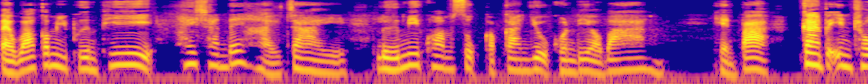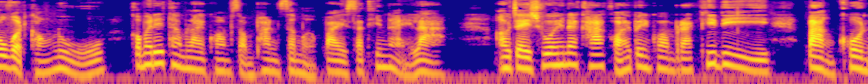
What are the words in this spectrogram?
แต่ว่าก็มีพื้นที่ให้ฉันได้หายใจ หรือมีความสุขกับการอยู่คนเดียวบ้างเห็นปะการเป็น introvert ของหนูก็ไม่ได้ทำลายความสัมพันธ์เสมอไปซะที่ไหนล่ะ เอาใจช่วยนะคะ ขอให้เป็นความรักที่ดี ต่างคน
